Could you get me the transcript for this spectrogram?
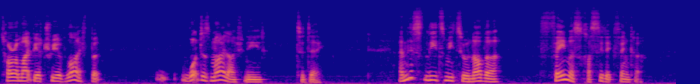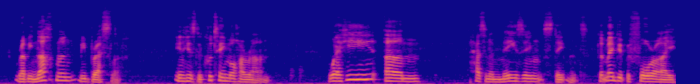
Torah might be a tree of life, but what does my life need today? And this leads me to another famous Hasidic thinker, Rabbi Nachman Mibreslov, in his Likutei Moharan, where he um, has an amazing statement. But maybe before I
